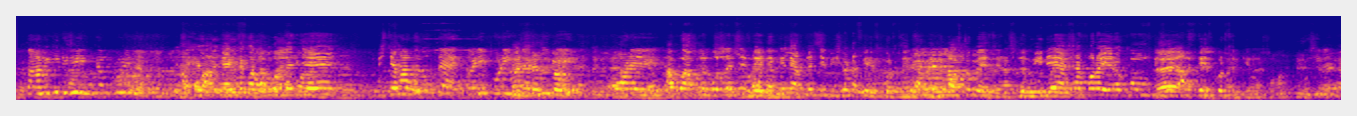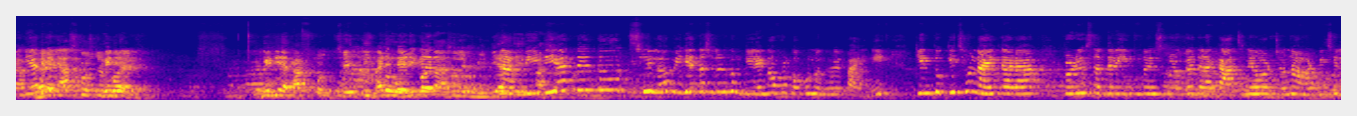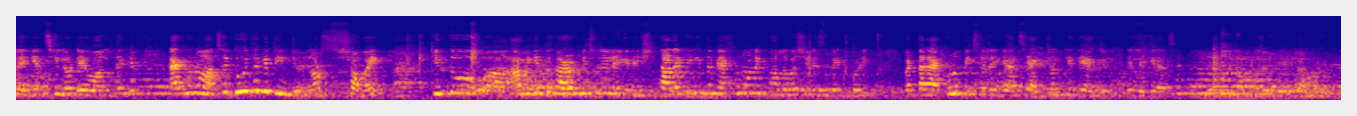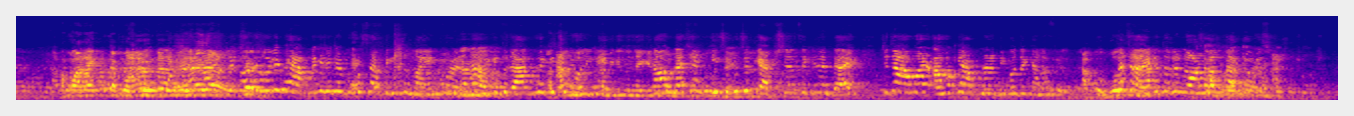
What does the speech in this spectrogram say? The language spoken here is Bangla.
তো আমি কি নিজে ইনকাম করি না? আপু একটা কথা বললেন যে একবারই পরে আপু আপনি বললেন যে মেডিকেলে আপনি যে বিষয়টা ফেস করছেন আপনি কষ্ট পেয়েছেন। আসলে মিডিয়া আসার পরে এরকম বিষয় আপনি ফেস করছেন কিনা? মিডিয়া কাজ করছে। মানে মেডিকেল আসলে না মিডিয়াতে তো ছিল মিডিয়াতে আসলে এরকম ডিরেক্ট অফার কখনো ওইভাবে পাইনি। কিন্তু কিছু নায়িকারা প্রডিউসারদের ইনফ্লুয়েন্স করবে তারা কাজ নেওয়ার জন্য আমার পিছে লেগেছিল ডে ওয়ান থেকে। এখনও আছে দুই থেকে তিনজন নট সবাই। কিন্তু আমি কিন্তু কারোর পিছনে লেগে নেই। তাদেরকে কিন্তু আমি এখনও অনেক ভালোবাসি রেসপেক্ট করি। বাট তারা এখনও পিছে লেগে আছে একজনকে দিয়ে একজনকে দিয়ে লেগে আছে। খুবই দুঃখজনক ব্যাপার। আরেকটা প্রশ্ন করতে চাই। আর আপনি কথা বলি ভাই, আপনাকে যেটা বলছে আপনি কিন্তু মাইন্ড করেন না আমি কিন্তু রাগ হয়ে কিছু বলিনি। কারণ দেখেন কিছু কিছু ক্যাপশন এখানে দেয় যেটা আমার আমাকে আপনারা বিপদে কেন ফেলবেন না এটা তো নর্মাল ব্যাপার।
